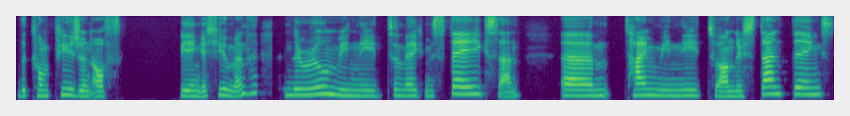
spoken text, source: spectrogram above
the confusion of being a human in the room we need to make mistakes and um, time we need to understand things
